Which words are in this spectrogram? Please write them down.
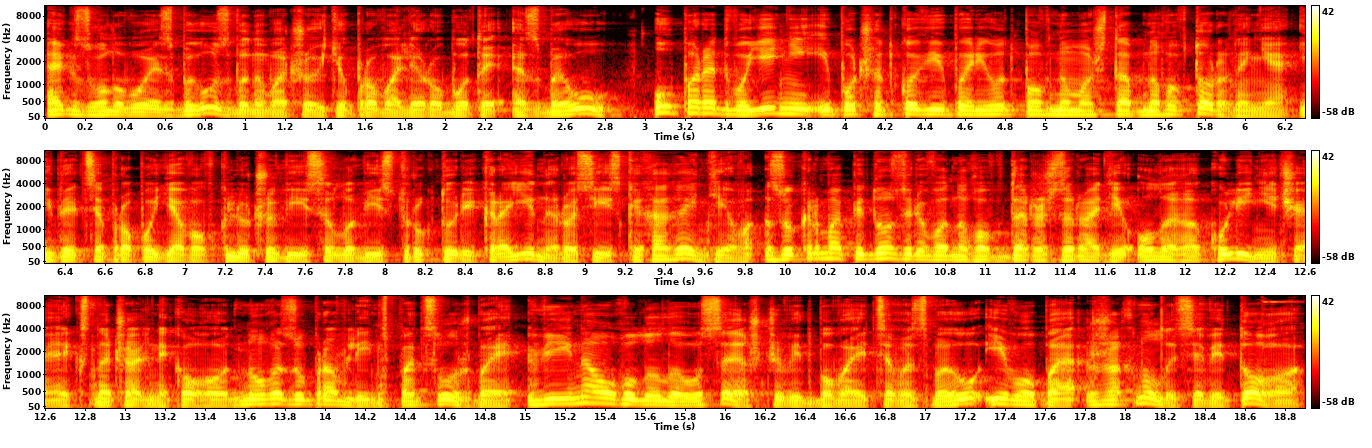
Екс-голову СБУ звинувачують у провалі роботи СБУ у передвоєнній і початковій період повномасштабного вторгнення. Йдеться про появу в ключовій силовій структурі країни російських агентів, зокрема підозрюваного в Держзраді Олега Кулініча, екс-начальника одного з управлінь спецслужби. Війна оголила усе, що відбувається в СБУ, і в ОП жахнулися від того,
